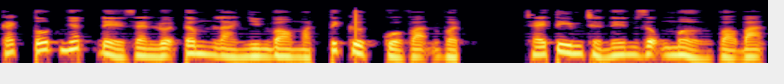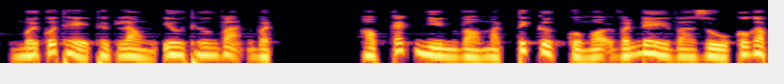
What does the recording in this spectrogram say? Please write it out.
Cách tốt nhất để rèn luyện tâm là nhìn vào mặt tích cực của vạn vật, trái tim trở nên rộng mở và bạn mới có thể thực lòng yêu thương vạn vật. Học cách nhìn vào mặt tích cực của mọi vấn đề và dù có gặp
